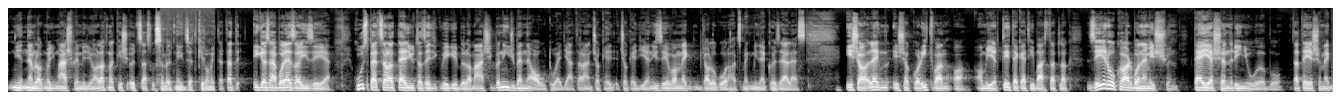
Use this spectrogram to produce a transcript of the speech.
nem lak, mondjuk másfél millióan laknak, és 525 négyzetkilométer. Tehát igazából ez a izéje. 20 perc alatt eljut az egyik végéből a másikba, nincs benne autó egyáltalán, csak egy, csak egy ilyen izé van, meg gyalogolhatsz, meg minden közel lesz. És, a leg, és akkor itt van, a, amiért téteket hibáztatlak, zero carbon emission, teljesen renewable, tehát teljesen meg,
